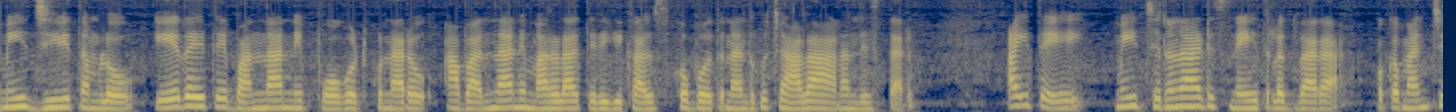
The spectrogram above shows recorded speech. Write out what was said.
మీ జీవితంలో ఏదైతే బంధాన్ని పోగొట్టుకున్నారో ఆ బంధాన్ని మరలా తిరిగి కలుసుకోబోతున్నందుకు చాలా ఆనందిస్తారు. అయితే మీ చిన్ననాటి స్నేహితుల ద్వారా ఒక మంచి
